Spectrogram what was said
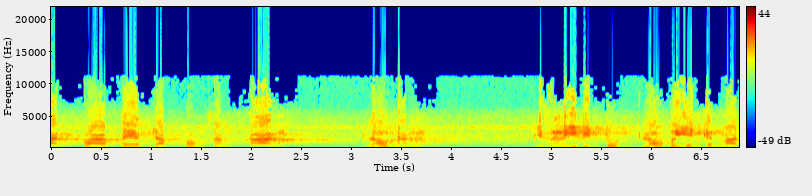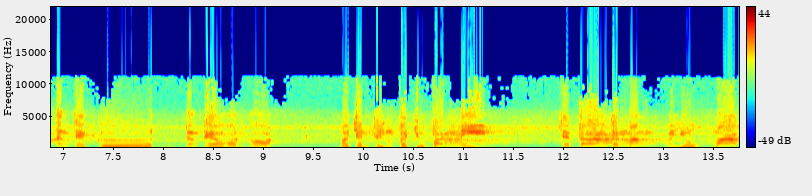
ารความแตกดับของสังขารเหล่านั้น อย่างนี้เป็นต้น เราก็เห็นกันมาตั้งแต่เกิดตั้งแต่อ่อนๆมาจนถึงปัจจุบันนี้ จะต่างกันมั่งอายุมาก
